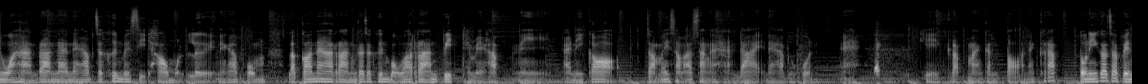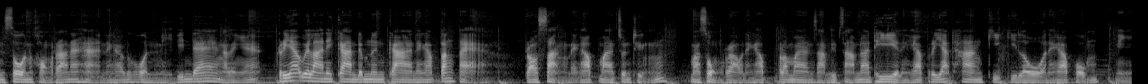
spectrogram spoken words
นูอาหารร้านนั้นนะครับจะขึ้นเป็นสีเทาหมดเลยนะครับผมแล้วก็หน้าร้านก็จะขึ้นบอกว่าร้านปิดเห็นไหมครับนี่อันนี้ก็จะไม่สามารถสั่งอาหารได้นะครับทุกคน เคกลับมากันต่อนะครับ ตรงนี้ก็จะเป็นโซนของร้านอาหารนะครับทุกคนนี่ดินแดงอะไรเงี้ยระยะเวลาในการดำเนินการนะครับ ตั้งแต่เราสั่งนะครับมาจนถึงมาส่งเรานะครับประมาณ 33 นาทีอะไรเงี้ยครับระยะทางกี่กิโลนะครับผมนี่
